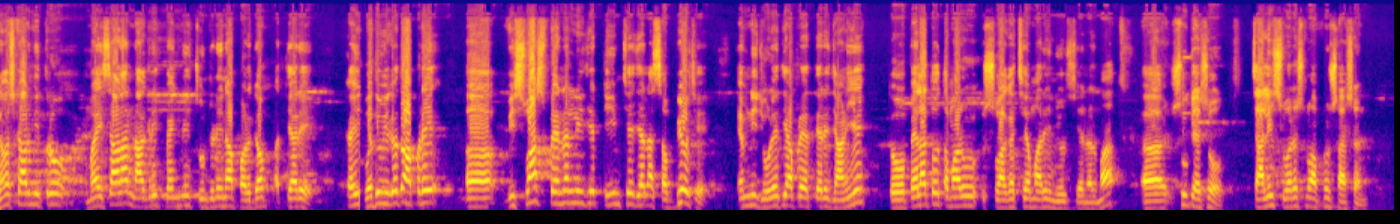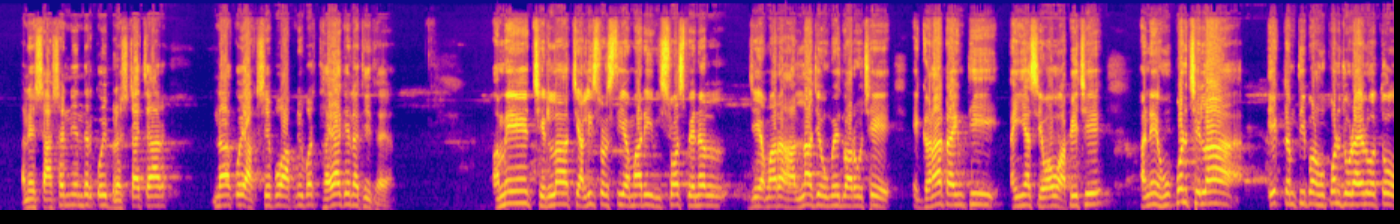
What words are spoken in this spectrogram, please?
નમસ્કાર મિત્રો, મહેસાણા નાગરિક બેંકની ચૂંટણીના પડઘમ અત્યારે કઈ વધુ વિગતો આપણે વિશ્વાસ પેનલની જે ટીમ છે જેના સભ્યો છે, એમની જોડેથી આપણે અત્યારે જાણીએ. તો પહેલા તો તમારું સ્વાગત છે અમારી ન્યૂઝ ચેનલમાં. શું કહેશો? ચાલીસ વર્ષનું આપનું શાસન અને શાસનની અંદર કોઈ ભ્રષ્ટાચારના કોઈ આક્ષેપો આપની ઉપર થયા કે નથી થયા? અમે છેલ્લા ચાલીસ વર્ષથી અમારી વિશ્વાસ પેનલ જે અમારા હાલના જે ઉમેદવારો છે, એ ઘણા ટાઈમથી અહીંયા સેવાઓ આપે છે. અને હું પણ છેલ્લા એક ટર્મથી પણ હું પણ જોડાયેલો હતો,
